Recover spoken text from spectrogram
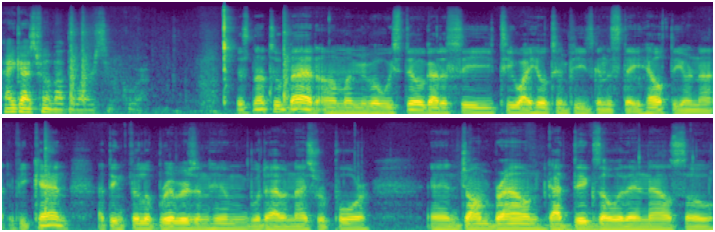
How you guys feel about the wide receiver core? it's not too bad. Um, I mean, but we still got to see T.Y. Hilton if he's gonna stay healthy or not. If he can, I think Philip Rivers and him would have a nice rapport. And John Brown got Diggs over there now, so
